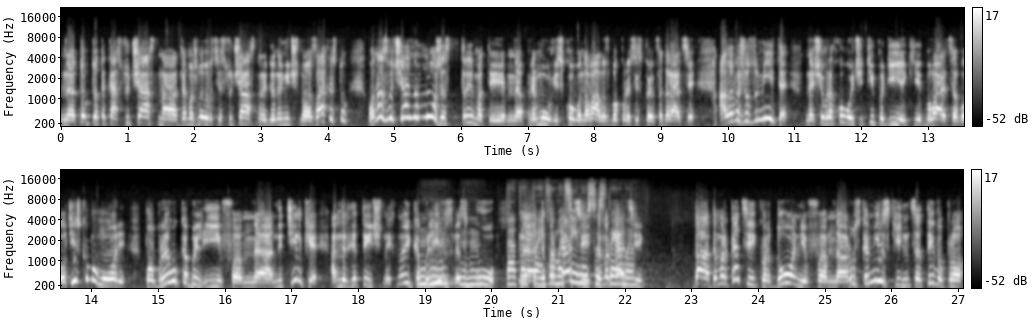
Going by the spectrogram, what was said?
Е, Тобто така сучасна для можливості сучасного і динамічного захисту, вона звичайно може стримати пряму військову навалу з боку Російської Федерації. Але ви ж розумієте, що враховуючи ті події, які відбуваються в Балтійському морі, по обриву кабелів, ем, е, не тільки енергетичних, ну і кабелів зв'язку, е, демаркації- демаркації Да, демаркації кордонів, ем, рускомірські ініціативи про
